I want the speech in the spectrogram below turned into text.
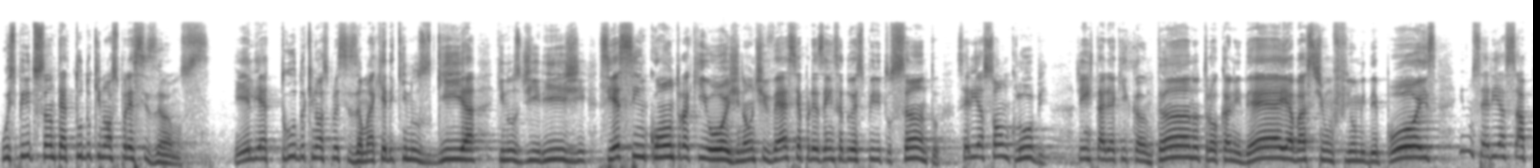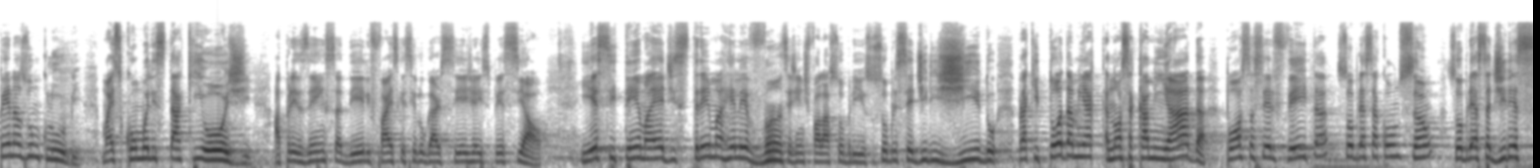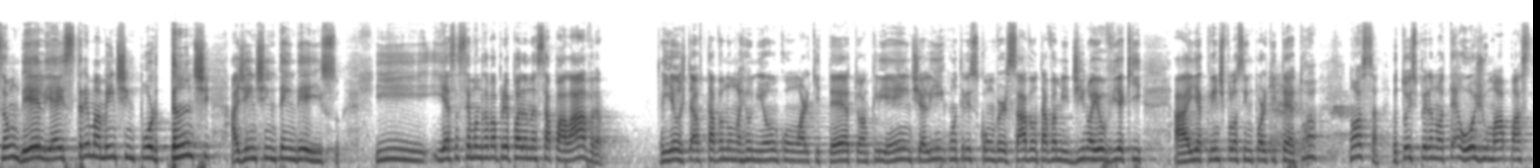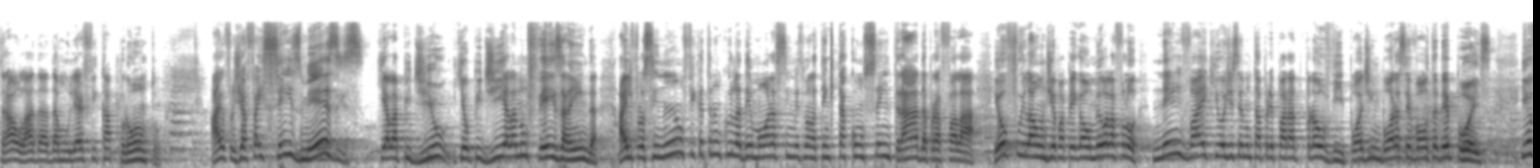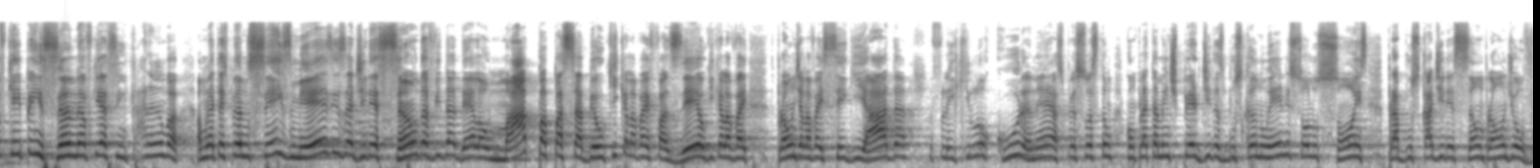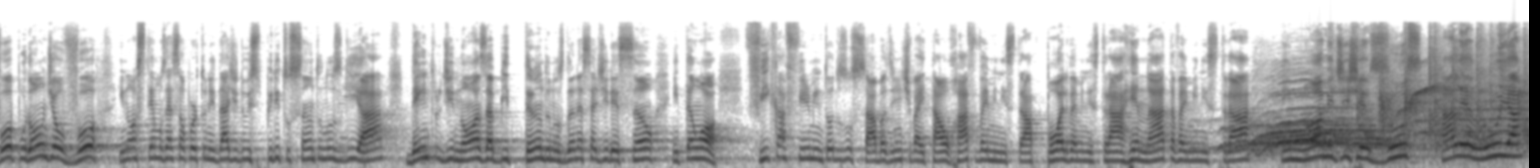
o Espírito Santo é tudo que nós precisamos. Ele é tudo que nós precisamos, é aquele que nos guia, que nos dirige. Se esse encontro aqui hoje não tivesse a presença do Espírito Santo, seria só um clube. A gente estaria aqui cantando, trocando ideia, vai assistir um filme depois, e não seria apenas um clube. Mas como ele está aqui hoje, a presença dele faz que esse lugar seja especial. E esse tema é de extrema relevância a gente falar sobre isso, sobre ser dirigido, para que toda a, minha, a nossa caminhada possa ser feita sobre essa condução, sobre essa direção dele. É extremamente importante a gente entender isso. E, e essa semana eu estava preparando essa palavra. E eu estava numa reunião com um arquiteto, uma cliente ali, enquanto eles conversavam, eu estava medindo, aí eu via que Aí a cliente falou assim para o arquiteto: oh, Nossa, eu estou esperando até hoje o mapa astral lá da, da mulher ficar pronto. Aí eu falei: Já faz seis meses que ela pediu, que eu pedi, ela não fez ainda. Aí ele falou assim: "Não, fica tranquila, demora assim mesmo, ela tem que estar tá concentrada para falar". Eu fui lá um dia para pegar o meu, ela falou: "Nem vai que hoje você não está preparado para ouvir, pode ir embora, você volta depois". E eu fiquei pensando, né? Eu fiquei assim, caramba, a mulher está esperando seis meses a direção da vida dela, o mapa para saber o que, que ela vai fazer, o que, que ela vai, para onde ela vai ser guiada. Eu falei, que loucura, né? As pessoas estão completamente perdidas, buscando N soluções para buscar direção, para onde eu vou, por onde eu vou. E nós temos essa oportunidade do Espírito Santo nos guiar dentro de nós, habitando, nos dando essa direção. Então, ó, fica firme em todos os sábados. A gente vai estar, o Rafa vai ministrar, a Polly vai ministrar, a Renata vai ministrar. Em nome de Jesus. Aleluia.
